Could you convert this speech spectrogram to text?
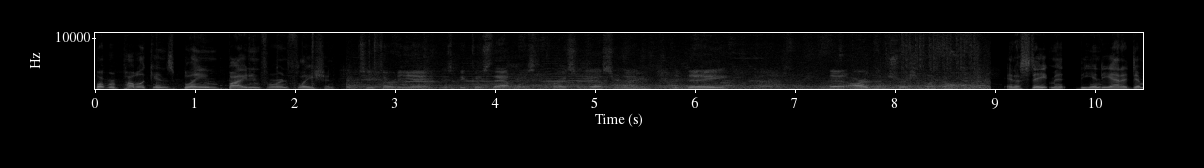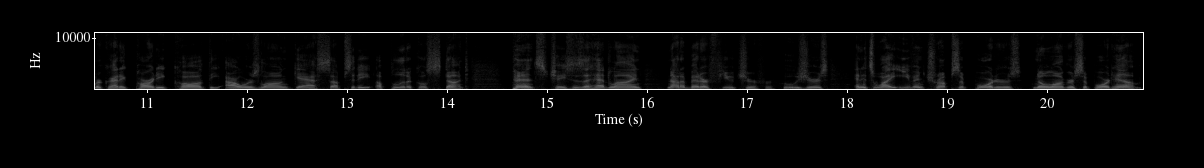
but Republicans blame Biden for inflation. 238 is because that was the price of gasoline the day that our administration went off. In a statement, the Indiana Democratic Party called the hours long gas subsidy a political stunt. Pence chases a headline, not a better future for Hoosiers, and it's why even Trump supporters no longer support him.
